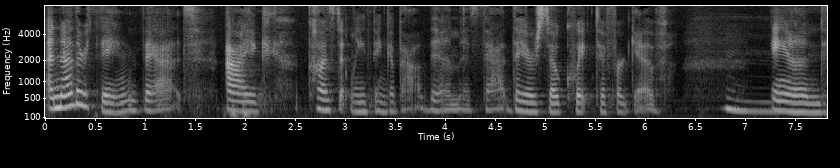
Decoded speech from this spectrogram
Another thing that I constantly think about them is that they are so quick to forgive. Hmm. And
